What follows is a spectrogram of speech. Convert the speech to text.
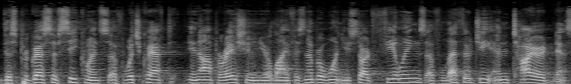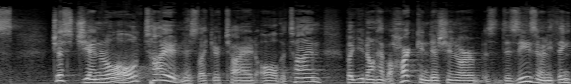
this progressive sequence of witchcraft in operation in your life is number one, you start feelings of lethargy and tiredness. Just general old tiredness, like you're tired all the time, but you don't have a heart condition or a disease or anything.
